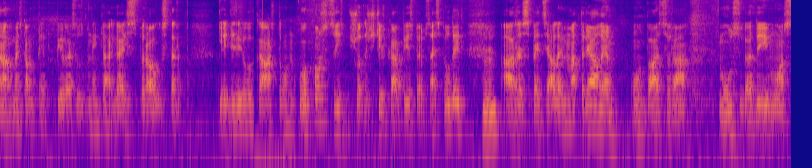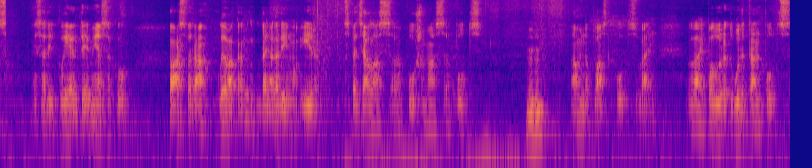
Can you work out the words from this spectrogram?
Nākamais, kam tiek pievērsta uzmanība, tā ir gaisa sprauga starp ieģeļu kārtu un koku konstrukciju. Šo šķirkārtu iespējams aizpildīt mm -hmm. ar speciāliem materiāliem un pārsvarā mūsu gadījumos Es arī klientiem iesaku, pārsvarā lielākā daļa gadījumu ir speciālās pūšamās putas. Mm -hmm. Aminoplasta putas vai, vai poliuretāna putas.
